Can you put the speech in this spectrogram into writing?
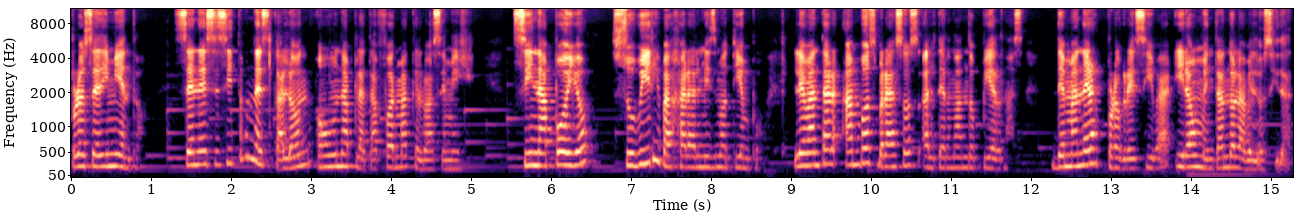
Procedimiento. Se necesita un escalón o una plataforma que lo asemeje. Sin apoyo, subir y bajar al mismo tiempo. Levantar ambos brazos alternando piernas. De manera progresiva ir aumentando la velocidad.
